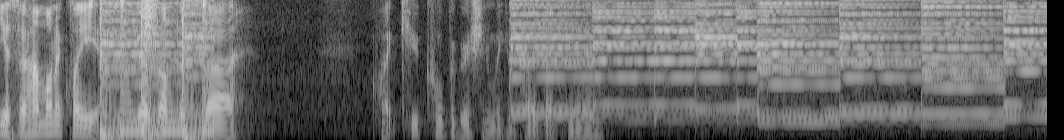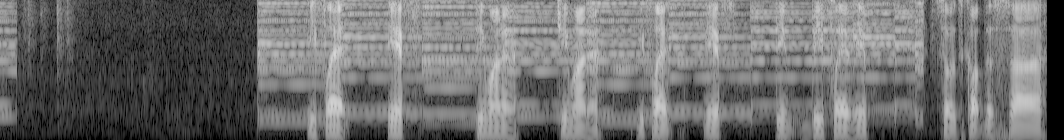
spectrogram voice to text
Yeah, so harmonically it builds off this uh, quite cute chord progression. We can play it back here. E flat, F, D minor, G minor, E flat, F, D, B flat, F. So it's got this uh,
